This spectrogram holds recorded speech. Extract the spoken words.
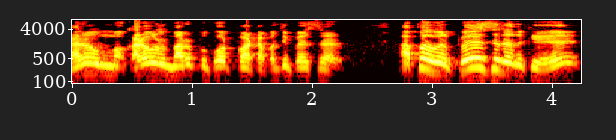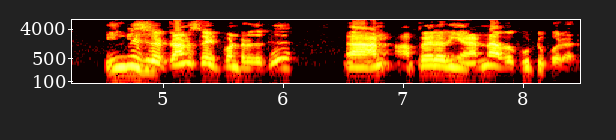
கடவுள் ம- கடவுள் மறுப்பு கோட்பாட்டை பற்றி பேசுகிறாரு அப்போ இவர் பேசுகிறதுக்கு இங்கிலீஷில் டிரான்ஸ்லேட் பண்ணுறதுக்கு பேரறிஞர் அண்ணாவை கூப்பிட்டு போகிறாரு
